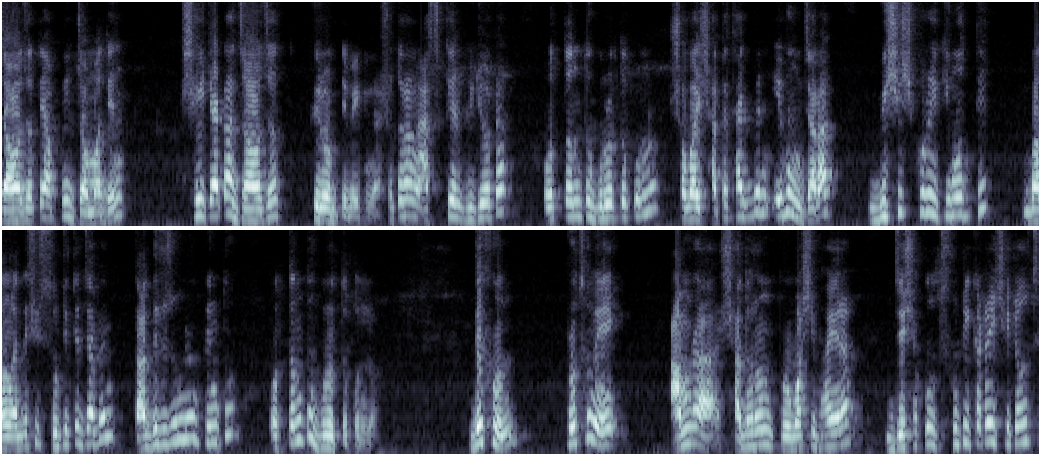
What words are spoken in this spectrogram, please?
যাওয়া যাতে আপনি জমা দেন সেই টাকা যাওয়াজাত ফেরত দেবে কিনা। সুতরাং আজকের ভিডিওটা অত্যন্ত গুরুত্বপূর্ণ। সবাই সাথে থাকবেন এবং যারা বিশেষ করে ইতিমধ্যে বাংলাদেশি ছুটিতে যাবেন, তাদের জন্যও কিন্তু অত্যন্ত গুরুত্বপূর্ণ। দেখুন, প্রথমে আমরা সাধারণ প্রবাসী ভাইয়েরা যে সকল ছুটি কাটাই সেটা হচ্ছে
